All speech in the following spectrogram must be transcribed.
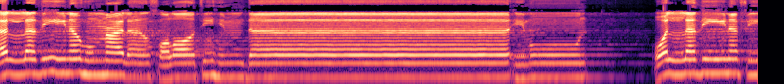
الذين هم على صلاتهم دائمون والذين في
